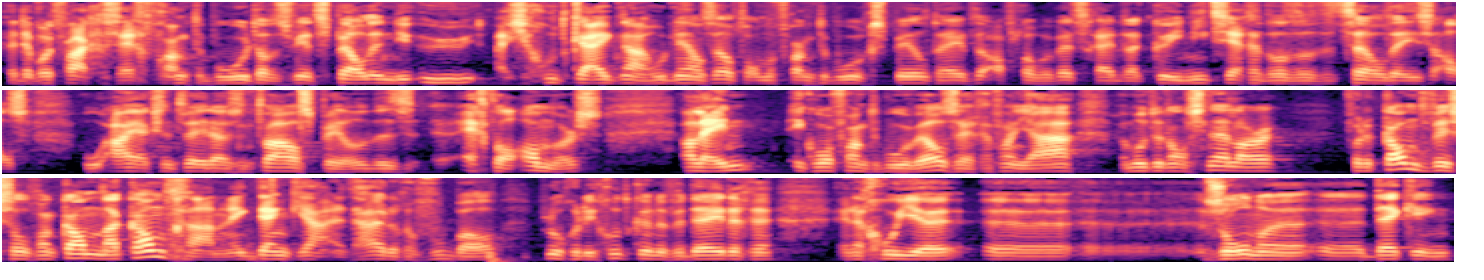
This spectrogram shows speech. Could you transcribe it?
eh, er wordt vaak gezegd, Frank de Boer, dat is weer het spel in de U. Als je goed kijkt naar hoe Nederlands elftal onder Frank de Boer gespeeld heeft de afgelopen wedstrijden, dan kun je niet zeggen dat het hetzelfde is als hoe Ajax in 2012 speelde. Dat is echt wel anders. Alleen, ik hoor Frank de Boer wel zeggen van ja, we moeten dan sneller voor de kantwissel van kant naar kant gaan. En ik denk, ja, het huidige voetbal, ploegen die goed kunnen verdedigen en een goede eh zonnedekking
